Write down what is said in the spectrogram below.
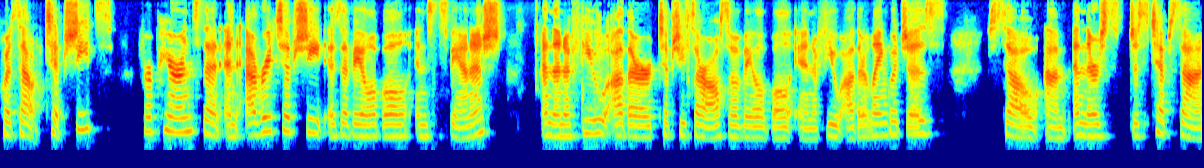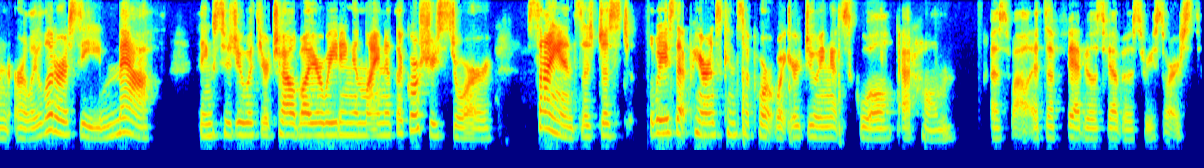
puts out tip sheets for parents that and every tip sheet is available in Spanish and then a few other tip sheets are also available in a few other languages. So, um, and there's just tips on early literacy, math, things to do with your child while you're waiting in line at the grocery store, science is just ways that parents can support what you're doing at school at home as well. It's a fabulous, fabulous resource.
